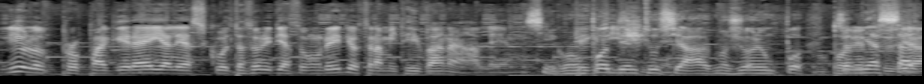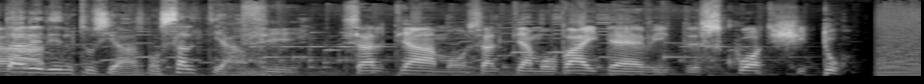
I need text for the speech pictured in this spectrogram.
io lo propagherei agli ascoltatori di Atom Radio tramite Ivan Allen. sì con un po' di entusiasmo ci vuole un po', Un po' bisogna entusiasmo. saltare di entusiasmo saltiamo Sì, saltiamo, saltiamo, vai David, scuotici tu. Thank you.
